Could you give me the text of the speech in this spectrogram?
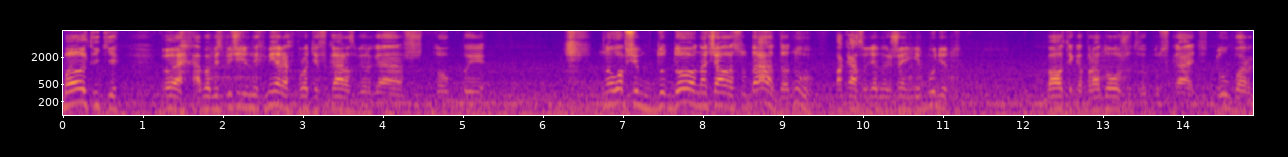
Балтики ой, об обеспечительных мерах против Карлсберга, чтобы, ну, в общем, до, до начала суда, до, ну, пока судебного решения не будет, Балтика продолжит выпускать Туборг,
